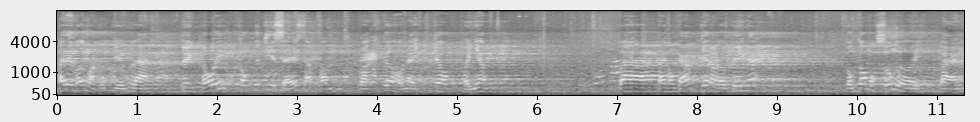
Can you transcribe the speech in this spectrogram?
Ở đây mở ngoặt một chuyện là tuyệt đối không có chia sẻ sản phẩm và cái cơ hội này cho bệnh nhân. Và tại phòng khám, giai đoạn đầu tiên á, cũng có một số người bạn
